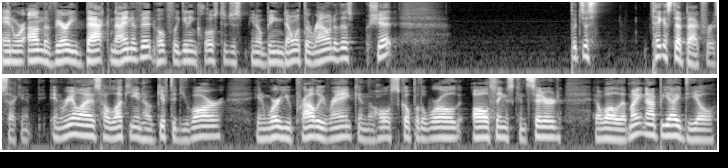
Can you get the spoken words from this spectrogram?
and we're on the very back nine of it, hopefully getting close to just, you know, being done with the round of this shit. But just take a step back for a second and realize how lucky and how gifted you are and where you probably rank in the whole scope of the world, all things considered. And while it might not be ideal,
